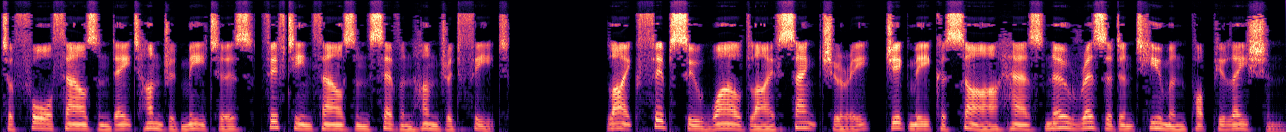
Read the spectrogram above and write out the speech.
to 4,800 meters (15,700 feet). Like Phibsoo Wildlife Sanctuary, Jigme Khesar has no resident human population.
